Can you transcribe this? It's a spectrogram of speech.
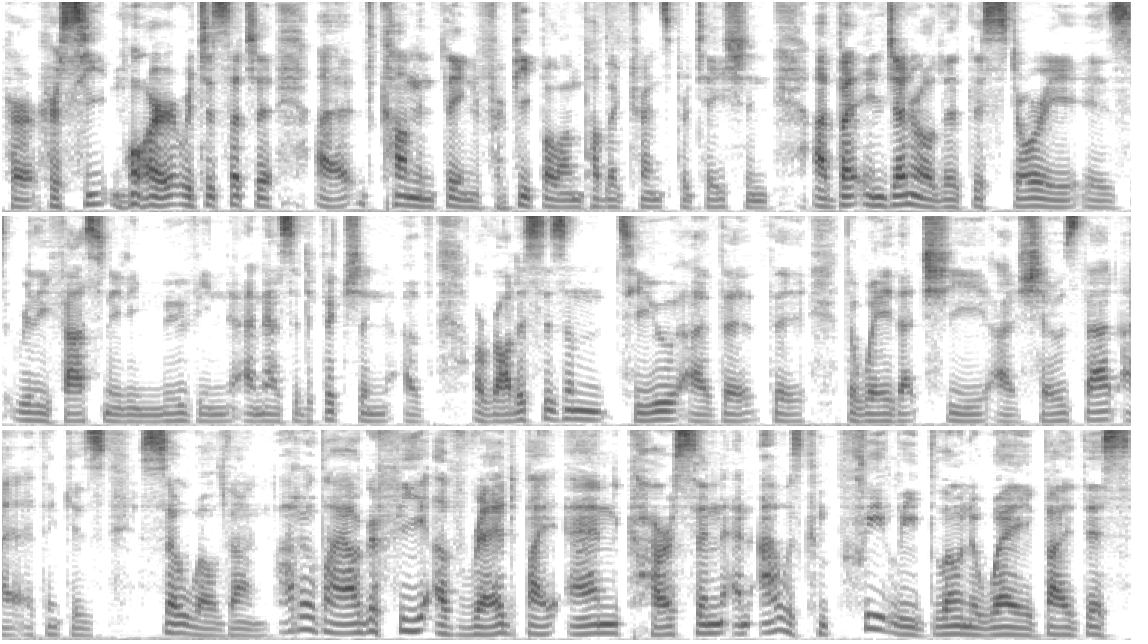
her, her seat more, which is such a uh, common thing for people on public transportation. Uh, but in general, that this story is really fascinating, moving, and as a depiction of eroticism too, uh, the, the, the way that she uh, shows that, I, I, think is so well done. Autobiography of Red by Anne Carson, and I was completely blown away by this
